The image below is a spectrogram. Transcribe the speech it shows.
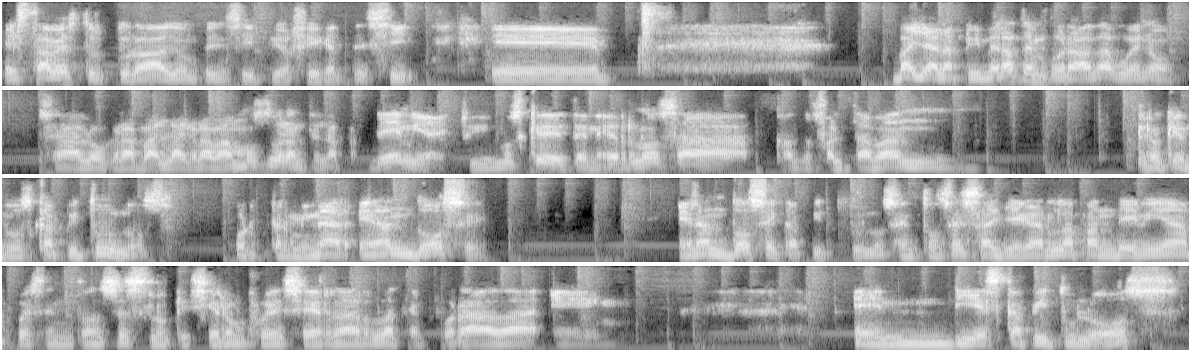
Estaba estructurado desde un principio, fíjate, sí. Eh, vaya, la primera temporada, bueno, sea, lo graba, la grabamos durante la pandemia y tuvimos que detenernos a cuando faltaban, creo que dos capítulos por terminar. Eran 12. Eran 12 capítulos. Entonces, al llegar la pandemia, pues entonces lo que hicieron fue cerrar la temporada en, en 10 capítulos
